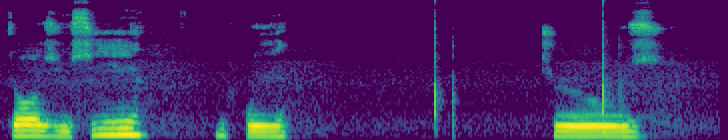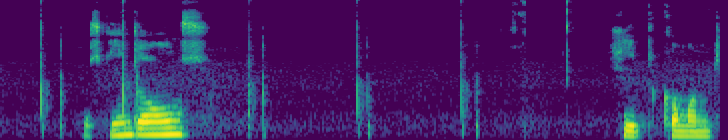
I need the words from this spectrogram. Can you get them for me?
because you see if we choose the skin tones hit command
